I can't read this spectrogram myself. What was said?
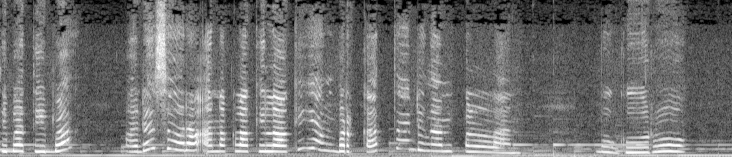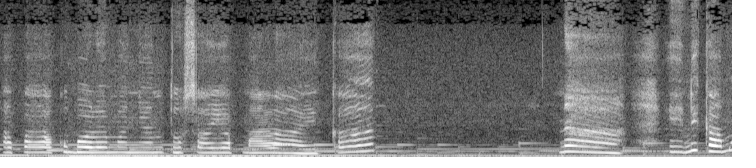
Tiba-tiba ada seorang anak laki-laki yang berkata dengan pelan, "Bu guru, apa aku boleh menyentuh sayap malaikat?" Nah, ini kamu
